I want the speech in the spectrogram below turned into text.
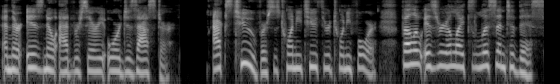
and there is no adversary or disaster. Acts 2, verses 22 through 24. Fellow Israelites, listen to this.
